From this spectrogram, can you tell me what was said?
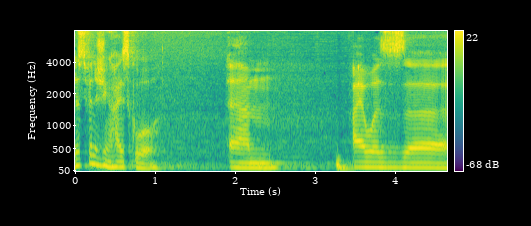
just finishing high school, um, I was uh,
